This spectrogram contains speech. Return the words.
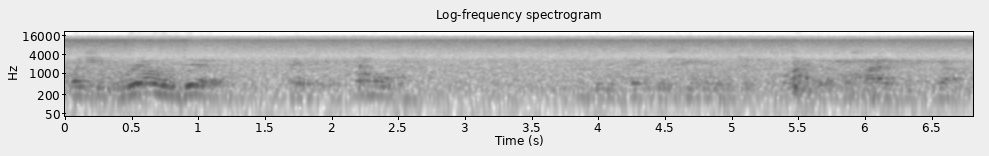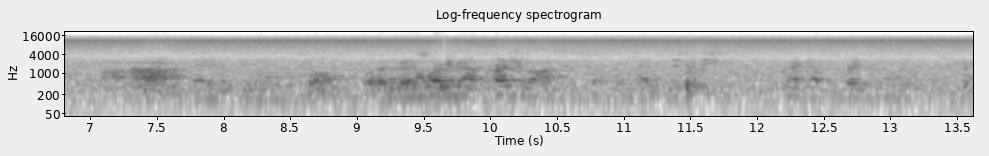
What you really do, okay, to control him, is you take this hand and just slap it up as high as you can go. Uh-huh. That is, you don't, Boom. Well, that, you don't worry about pressure locks and stuff like that, just crack up and break the line. Okay.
